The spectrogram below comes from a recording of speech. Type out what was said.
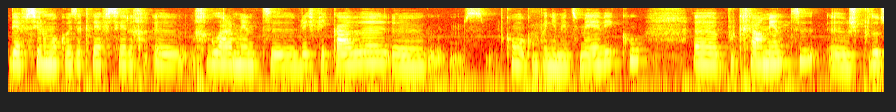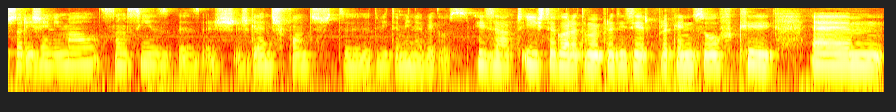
deve ser uma coisa que deve ser uh, regularmente verificada uh, com acompanhamento médico, porque realmente os produtos de origem animal são assim as, as, as grandes fontes de, de, vitamina B12. Exato, e isto agora também para dizer para quem nos ouve que. Um,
